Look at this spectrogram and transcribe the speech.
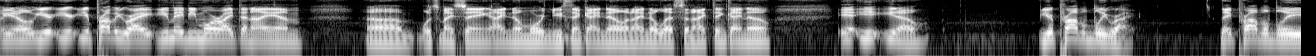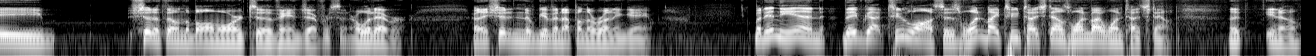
You know, you're, you're you're probably right. You may be more right than I am. Um, what's my saying? I know more than you think I know, and I know less than I think I know. Yeah, you, you know, you're probably right. They probably should have thrown the ball more to Van Jefferson or whatever, or they shouldn't have given up on the running game. But in the end, they've got two losses, one by two touchdowns, one by one touchdown. That you know,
